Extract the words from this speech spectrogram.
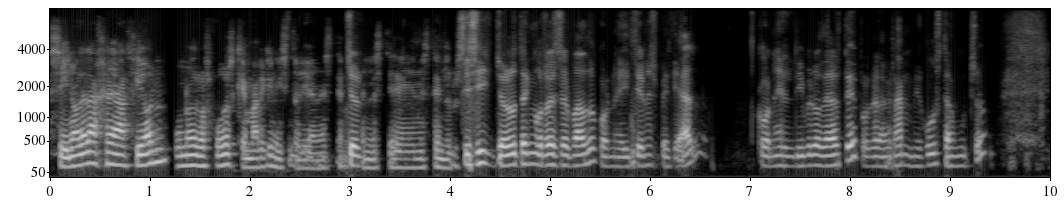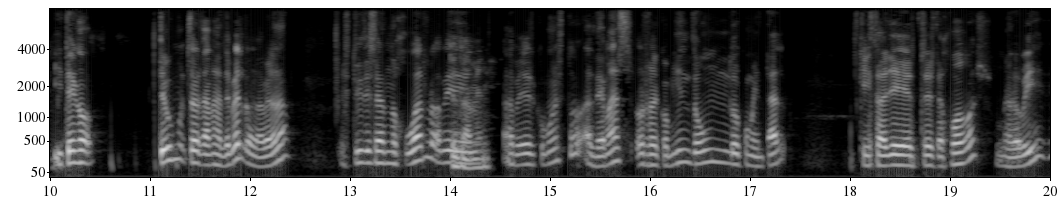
si no de la generación, uno de los juegos que marquen historia en este, Yo- en este, en esta industria. Sí, sí, yo lo tengo reservado con edición especial, con el libro de arte, porque la verdad me gusta mucho. Y tengo, tengo muchas ganas de verlo, la verdad. Estoy deseando jugarlo, a ver, a ver cómo esto. Además, os recomiendo un documental que hizo ayer 3 de Juegos, me lo vi,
